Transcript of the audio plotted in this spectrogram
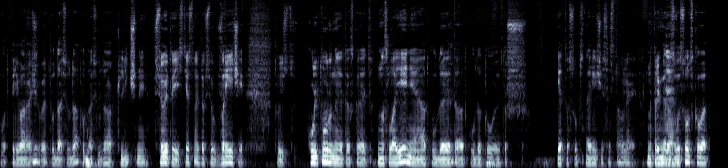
вот переворачивая туда-сюда, туда-сюда, отличные. Все это, естественно, это все в речи. То есть культурные, так сказать, наслоения, откуда это, откуда то, это ж это, собственно, речи составляет. Например, да. из Высоцкого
